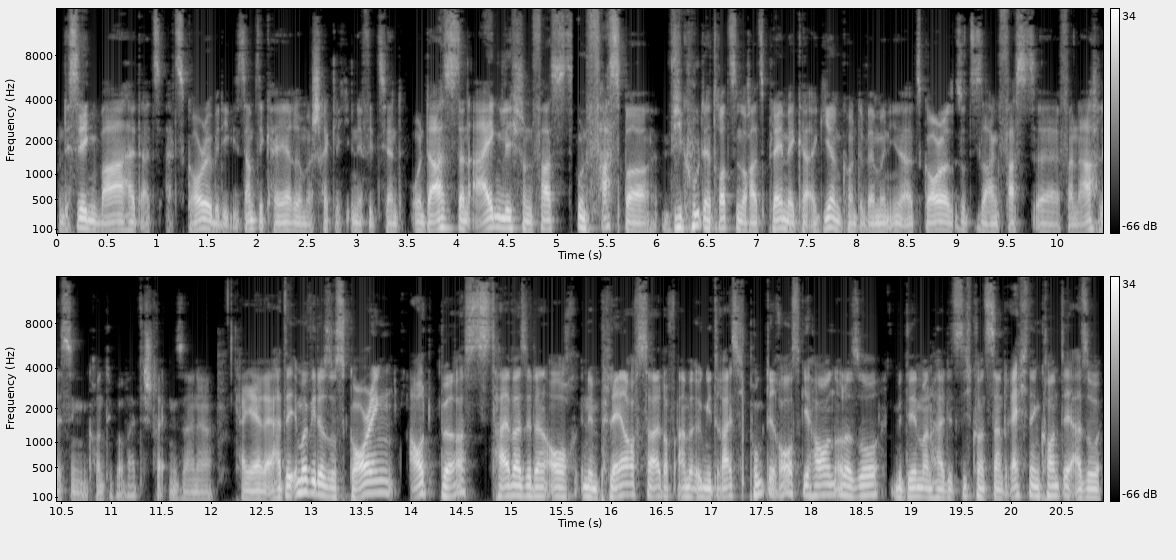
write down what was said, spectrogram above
Und deswegen war er halt als, als Scorer über die gesamte Karriere immer schrecklich ineffizient. Und da ist es dann eigentlich schon fast unfassbar, wie gut er trotzdem noch als Playmaker agieren konnte, wenn man ihn als Scorer sozusagen fast äh, vernachlässigen konnte über weite Strecken seiner Karriere. Er hatte immer wieder so Scoring-Outbursts, teilweise dann auch in den Playoffs halt auf einmal irgendwie 30 Punkte rausgehauen oder so, mit denen man halt jetzt nicht konstant rechnen konnte. Also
